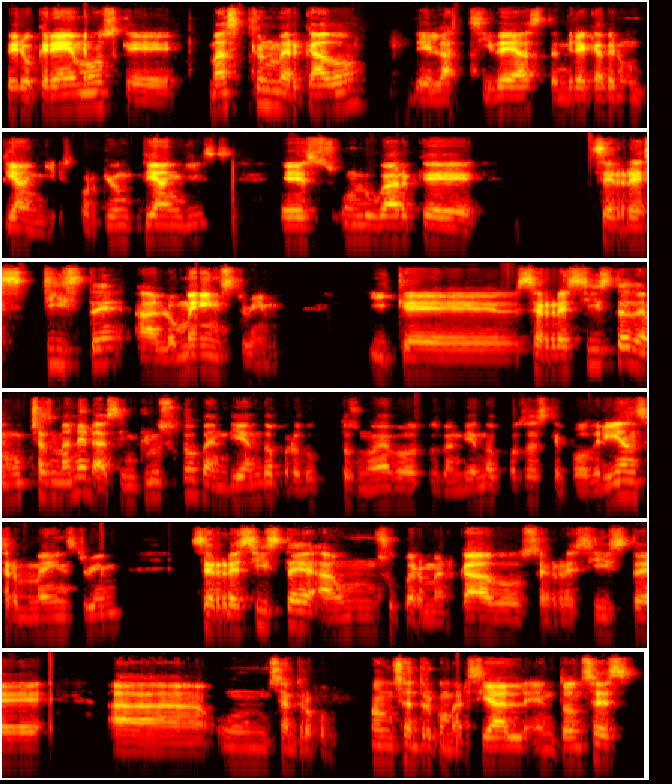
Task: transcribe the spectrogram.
pero creemos que más que un mercado de las ideas tendría que haber un tianguis, porque un tianguis es un lugar que se resiste a lo mainstream y que se resiste de muchas maneras, incluso vendiendo productos nuevos, vendiendo cosas que podrían ser mainstream, se resiste a un supermercado, se resiste a un centro, a un centro comercial. Entonces,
